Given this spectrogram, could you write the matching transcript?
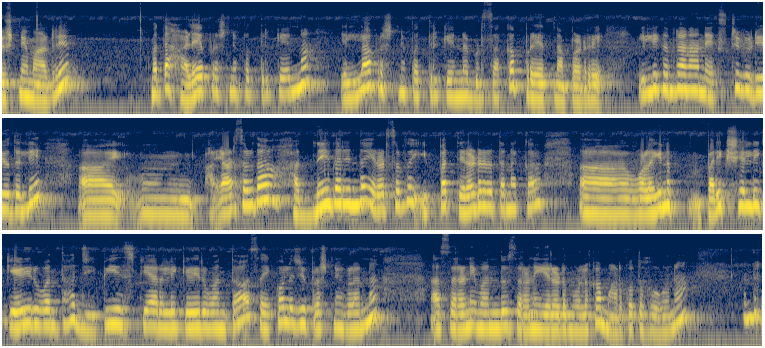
ಯೋಚನೆ ಮಾಡಿರಿ. ಮತ್ತು ಹಳೆಯ ಪ್ರಶ್ನೆ ಪತ್ರಿಕೆಯನ್ನು, ಎಲ್ಲ ಪ್ರಶ್ನೆ ಪತ್ರಿಕೆಯನ್ನು ಬಿಡ್ಸೋಕೆ ಪ್ರಯತ್ನ ಪಡ್ರಿ. ಇಲ್ಲಿಗಂದ್ರೆ ನಾನು ನೆಕ್ಸ್ಟ್ ವಿಡಿಯೋದಲ್ಲಿ ಎರಡು ಸಾವಿರದ ಹದಿನೈದರಿಂದ ಎರಡು ಸಾವಿರದ ಇಪ್ಪತ್ತೆರಡರ ತನಕ ಒಳಗಿನ ಪರೀಕ್ಷೆಯಲ್ಲಿ ಕೇಳಿರುವಂತಹ ಜಿ ಪಿ ಎಸ್ ಟಿ ಆರಲ್ಲಿ ಕೇಳಿರುವಂತಹ ಸೈಕಾಲಜಿ ಪ್ರಶ್ನೆಗಳನ್ನು ಸರಣಿ ಒಂದು, ಸರಣಿ ಎರಡು ಮೂಲಕ ಮಾಡ್ಕೋತ ಹೋಗೋಣ. ಅಂದರೆ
